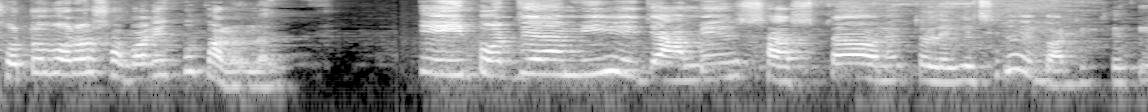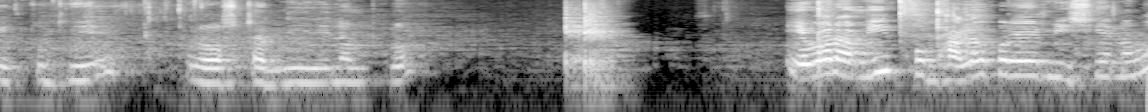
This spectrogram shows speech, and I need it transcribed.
ছোট, বড় সবারই খুব ভালো লাগে। এই পর্যায়ে আমি এই যে আমের শ্বাসটা অনেকটা লেগেছিলো, এই বাটি থেকে একটু ধুয়ে রসটা দিয়ে দিলাম পুরো। এবার আমি খুব ভালো করে মিশিয়ে নেব।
